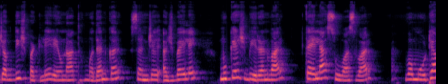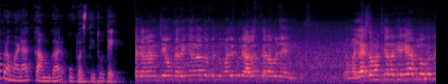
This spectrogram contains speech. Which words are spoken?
जगदीश पटले रेवनाथ मदनकर संजय अजबैले मुकेश बिरनवार कैलास सुवासवार व मोठ्या प्रमाणात कामगार उपस्थित होते. मजाक समज के रखे आप लोगों ने?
